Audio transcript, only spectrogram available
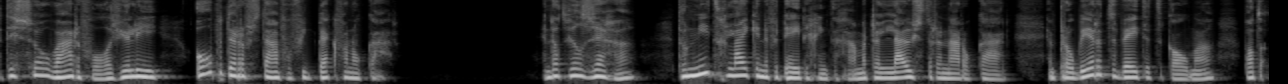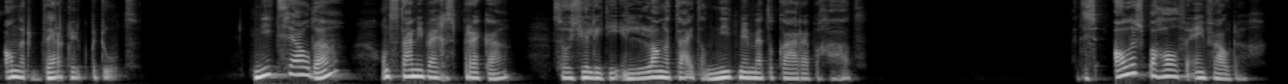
Het is zo waardevol als jullie open durven staan voor feedback van elkaar. En dat wil zeggen door niet gelijk in de verdediging te gaan, maar te luisteren naar elkaar en proberen te weten te komen wat de ander werkelijk bedoelt. Niet zelden ontstaan hierbij gesprekken zoals jullie die in lange tijd al niet meer met elkaar hebben gehad. Het is alles behalve eenvoudig,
